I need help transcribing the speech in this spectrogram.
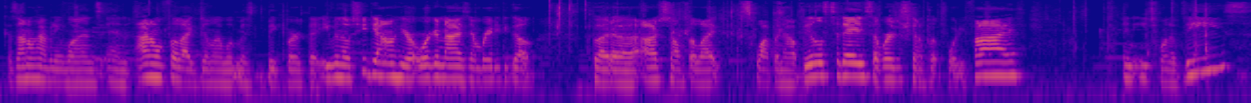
because I don't have any ones and I don't feel like dealing with Miss Big Bertha, even though she down here organized and ready to go. But uh, I just don't feel like swapping out bills today. So we're just gonna put 45 in each one of these.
